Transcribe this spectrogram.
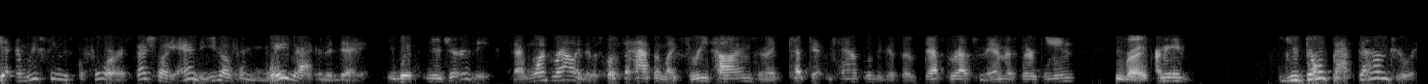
get, and we've seen this before, especially Andy, you know, from way back in the day with New Jersey. That one rally that was supposed to happen like three times, and it kept getting canceled because of death threats from the MS-13. right. I mean, you don't back down to it.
